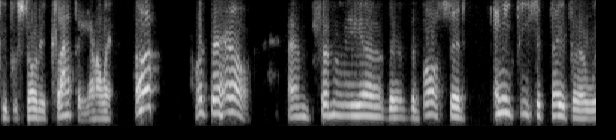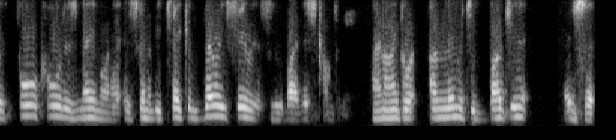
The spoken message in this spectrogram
people started clapping. And I went, huh? What the hell? And suddenly uh, the, the boss said, any piece of paper with Paul Korda's name on it is going to be taken very seriously by this company. And I got unlimited budget. It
